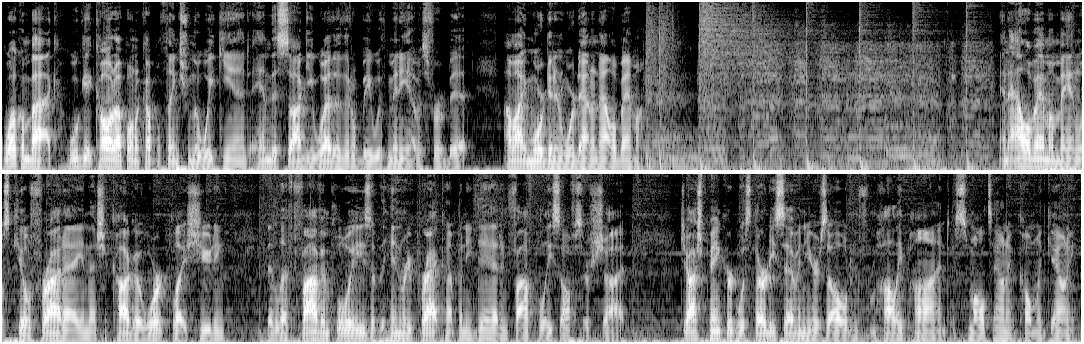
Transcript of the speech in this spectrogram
Welcome back. We'll get caught up on a couple things from the weekend and this soggy weather that'll be with many of us for a bit. I'm Mike Morgan and we're down in Alabama. An Alabama man was killed Friday in that Chicago workplace shooting that left five employees of the Henry Pratt Company dead and five police officers shot. Josh Pinkard was 37 years old and from Holly Pond, a small town in Cullman County.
